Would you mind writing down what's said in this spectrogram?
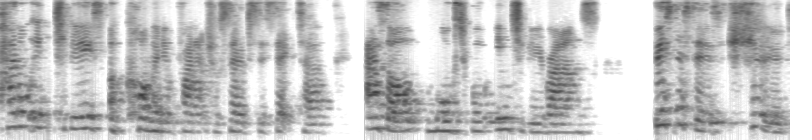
Panel interviews are common in financial services sector, as are multiple interview rounds. Businesses should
